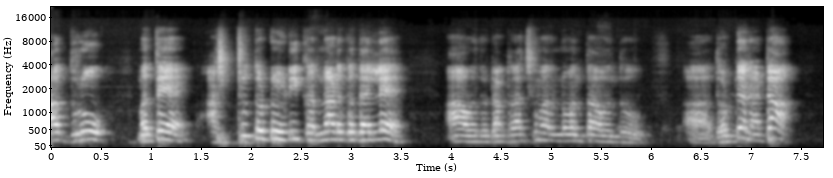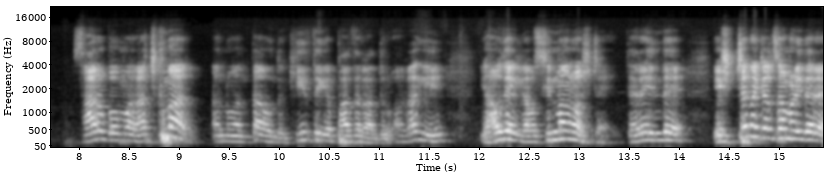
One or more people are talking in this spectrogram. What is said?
ಆದ್ರು ಮತ್ತೆ ಅಷ್ಟು ದೊಡ್ಡ ಇಡೀ ಕರ್ನಾಟಕದಲ್ಲೇ ಆ ಒಂದು ಡಾಕ್ಟರ್ ರಾಜ್ಕುಮಾರ್ ಅನ್ನುವಂತ ಒಂದು ದೊಡ್ಡ ನಟ ಸಾರ್ವಭೌಮ ರಾಜ್ಕುಮಾರ್ ಅನ್ನುವಂತ ಒಂದು ಕೀರ್ತಿಗೆ ಪಾತ್ರರಾದ್ರು. ಹಾಗಾಗಿ ಯಾವುದೇ ಆಗಲಿ, ಅವ್ರ ಸಿನಿಮಾನು ಅಷ್ಟೇ. ತೆರೆ ಹಿಂದೆ ಎಷ್ಟು ಜನ ಕೆಲಸ ಮಾಡಿದ್ದಾರೆ?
